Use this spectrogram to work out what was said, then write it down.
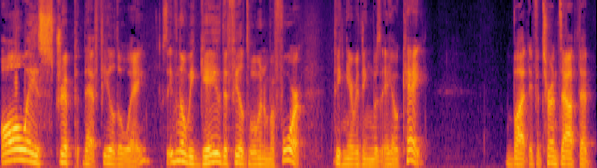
always strip that field away. So even though we gave the field to woman number four, thinking everything was a okay, but if it turns out that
